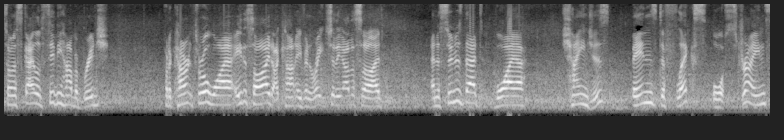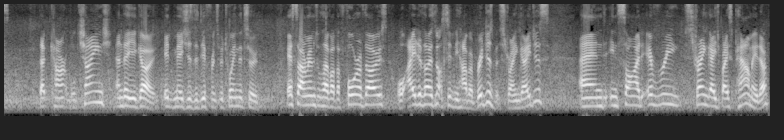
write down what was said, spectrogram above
So on a scale of Sydney Harbour Bridge, put a current through a wire either side, I can't even reach to the other side, and as soon as that wire changes, bends, deflects, or strains, that current will change, and there you go. It measures the difference between the two. SRMs will have either four of those or eight of those, not Sydney Harbour bridges, but strain gauges. And inside every strain gauge based power meter,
